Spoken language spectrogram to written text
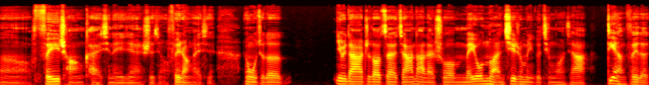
嗯，非常开心的一件事情，非常开心，因为我觉得，因为大家知道，在加拿大来说，没有暖气这么一个情况下。电费的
